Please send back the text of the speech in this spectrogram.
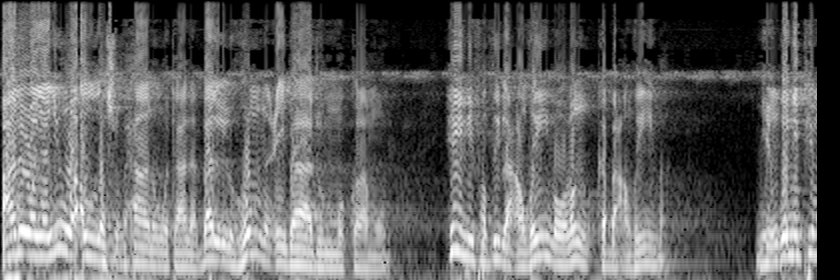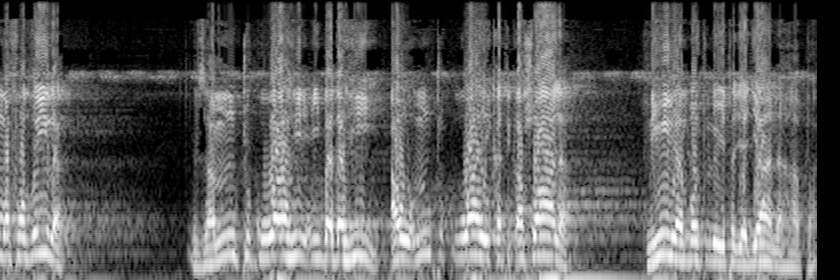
Amewanyanyua Allah subhanahu wa ta'ala. Bal hum ibadun mukramun. Hii ni fadhila adhima wa mankaba adhima. Miongoni pia mwa fadhila za mtu kuwahi ibada hii au mtu kuwahi katika swala ni ile ambayo tuliyoitaja jana hapa.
